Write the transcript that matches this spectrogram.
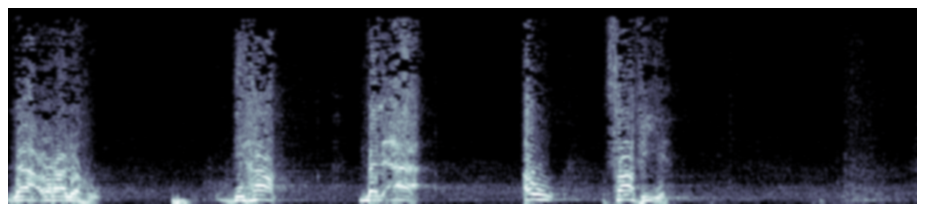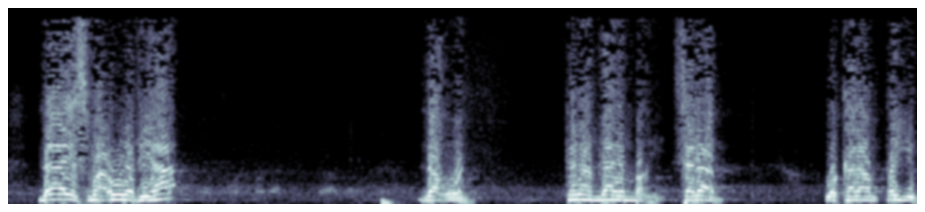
لا عرى له دهاق ملآء أو صافية. لا يسمعون فيها لغوا كلام لا ينبغي سلام وكلام طيب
